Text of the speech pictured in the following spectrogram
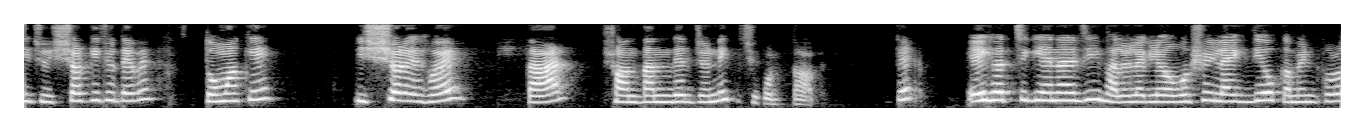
কিছু ঈশ্বর কিছু দেবে, তোমাকে ঈশ্বরের হয়ে তার সন্তানদের জন্য কিছু করতে হবে ঠিক এই হচ্ছে কি এনার্জি ভালো লাগলে অবশ্যই লাইক দিও কমেন্ট করো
